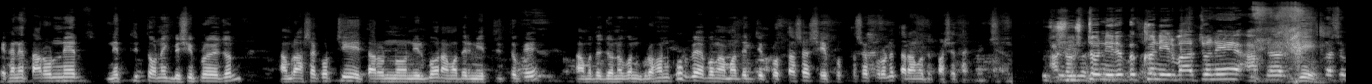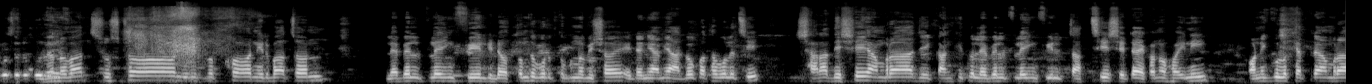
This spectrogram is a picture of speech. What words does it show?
এখানে তারুণ্যের নেতৃত্ব অনেক বেশি প্রয়োজন। আমরা আশা করছি এই তারুণ্য নির্ভর আমাদের নেতৃত্বকে আমাদের জনগণ গ্রহণ করবে এবং আমাদের যে প্রত্যাশা সেই প্রত্যাশা পূরণে তারা আমাদের পাশে থাকবে। সুষ্ঠু নিরপেক্ষ নির্বাচনে আপনার জি? ধন্যবাদ। সুষ্ঠু নিরপেক্ষ নির্বাচন লেভেল প্লেইং ফিল্ড এটা অত্যন্ত গুরুত্বপূর্ণ বিষয়। এটা নিয়ে আমি আগেও কথা বলেছি। সারা দেশে আমরা যে কাঙ্ক্ষিত লেভেল প্লেইং ফিল্ড চাচ্ছি সেটা এখনও হয়নি। অনেকগুলো ক্ষেত্রে আমরা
